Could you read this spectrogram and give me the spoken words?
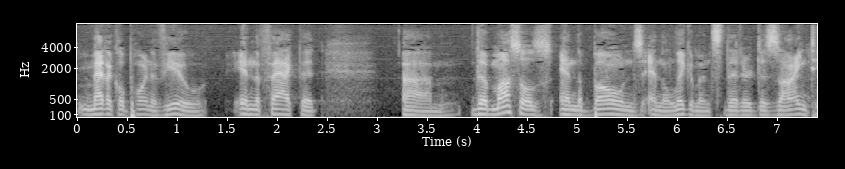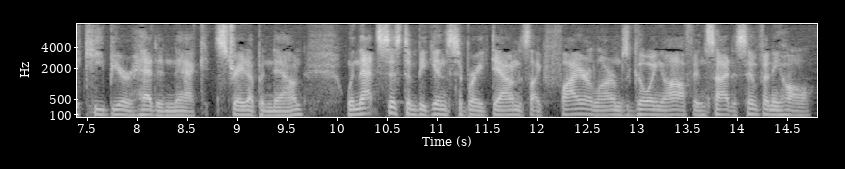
medical point of view in the fact that um, the muscles and the bones and the ligaments that are designed to keep your head and neck straight up and down, when that system begins to break down, it's like fire alarms going off inside a symphony hall.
